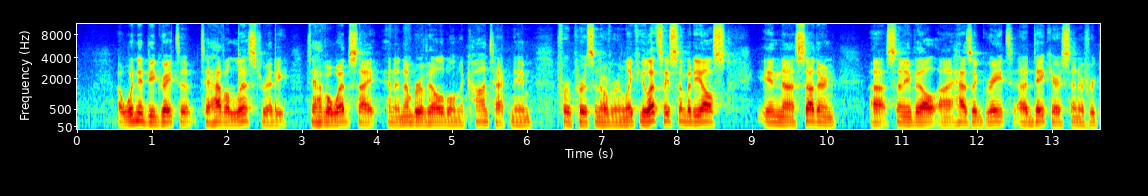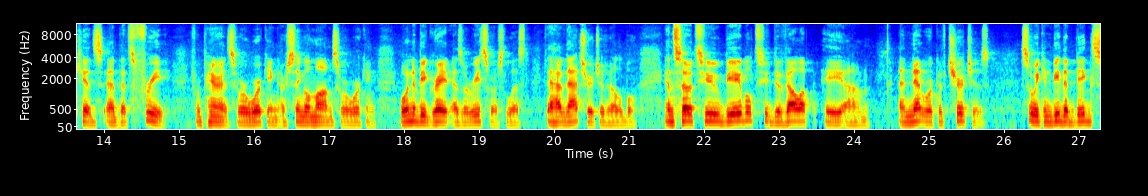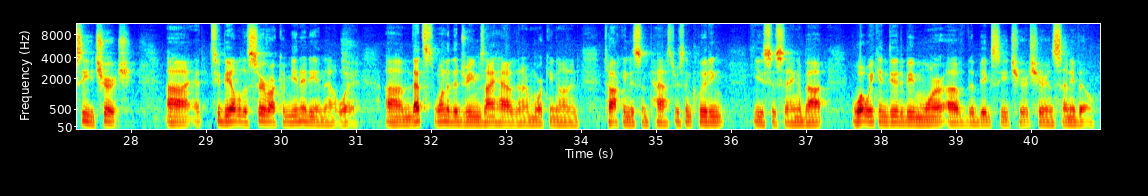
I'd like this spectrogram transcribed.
Uh, wouldn't it be great to, to have a list ready, to have a website and a number available and a contact name for a person over in Lakeview? Let's say somebody else in uh, southern uh, Sunnyvale uh, has a great uh, daycare center for kids that's free for parents who are working or single moms who are working. Wouldn't it be great as a resource list to have that church available? And so to be able to develop a, um, a network of churches so we can be the big C church, uh, to be able to serve our community in that way. Um, that's one of the dreams I have that I'm working on and talking to some pastors, including Yusuf saying about what we can do to be more of the Big C church here in Sunnyvale.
